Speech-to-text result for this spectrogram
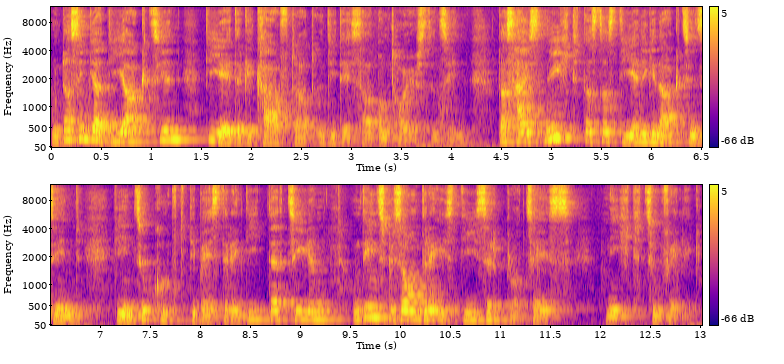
Und das sind ja die Aktien, die jeder gekauft hat und die deshalb am teuersten sind. Das heißt nicht, dass das diejenigen Aktien sind, die in Zukunft die beste Rendite erzielen und insbesondere ist dieser Prozess nicht zufällig.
